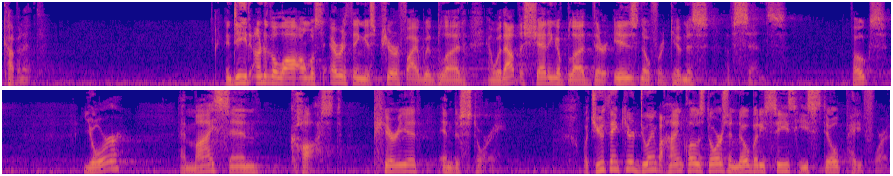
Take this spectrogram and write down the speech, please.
covenant. Indeed, under the law, almost everything is purified with blood, and without the shedding of blood, there is no forgiveness of sins. Folks, your and my sin cost. Period. End of story. What you think you're doing behind closed doors and nobody sees, he still paid for it.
